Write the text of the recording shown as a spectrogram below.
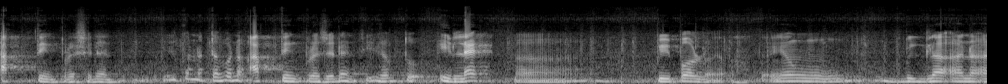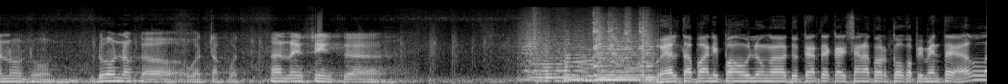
acting president. You cannot have an acting president. You have to elect uh, people. Yung biglaan na ano doon. Doon nakawatak-wat. And I think uh, Welta pa ni Pangulong uh, Duterte kay Senator Coco Pimentel.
